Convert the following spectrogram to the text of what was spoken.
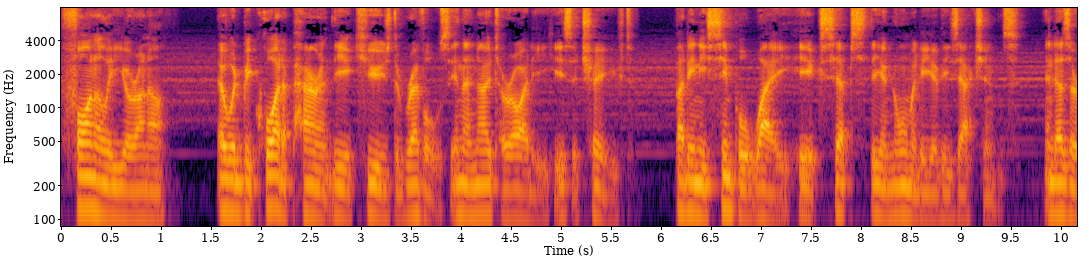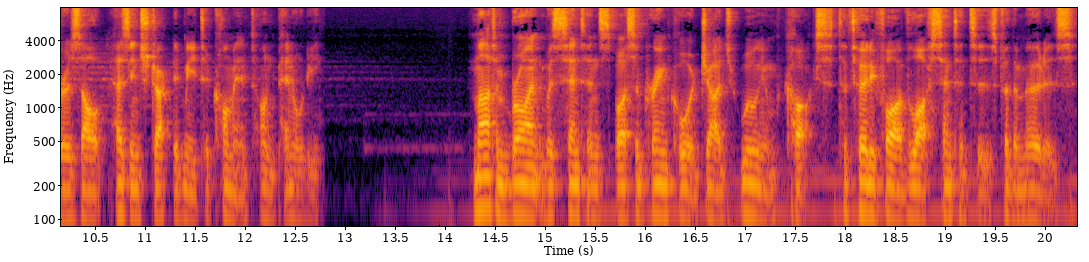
Finally, Your Honour, it would be quite apparent the accused revels in the notoriety he's achieved, but in his simple way he accepts the enormity of his actions, and as a result has instructed me to comment on penalty. Martin Bryant was sentenced by Supreme Court Judge William Cox to 35 life sentences for the murders,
